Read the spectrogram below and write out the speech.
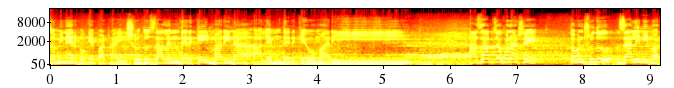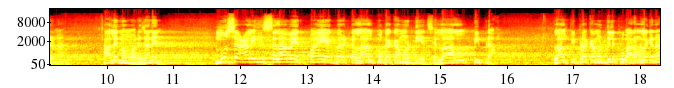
জমিনের বুকে পাঠাই, শুধু জালেমদেরকেই মারি না, আলেমদেরকেও মারি। আযাব যখন আসে, তখন শুধু জালিমই মরে না, আলেমও মরে, জানেন? মুসা আলহিসালামের পায়ে একবার একটা লাল পোকা কামড় দিয়েছে, লাল পিঁপড়া। লাল পিঁপড়া কামড় দিলে খুব আরাম লাগে না?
